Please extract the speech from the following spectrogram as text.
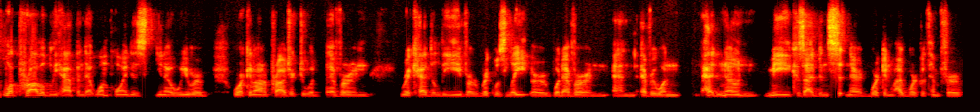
what probably happened at one point is you know we were working on a project or whatever and rick had to leave or rick was late or whatever and and everyone had known me because i'd been sitting there working i'd worked with him for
